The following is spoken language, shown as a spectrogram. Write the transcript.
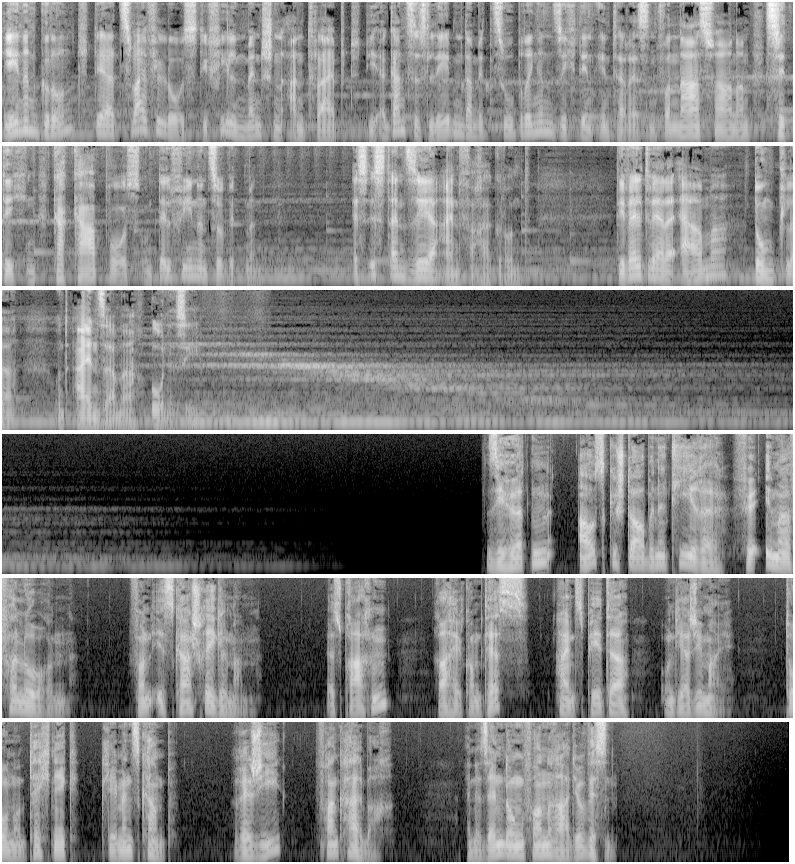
Jenen Grund, der zweifellos die vielen Menschen antreibt, die ihr ganzes Leben damit zubringen, sich den Interessen von Nashörnern, Sittichen, Kakapos und Delfinen zu widmen. Es ist ein sehr einfacher Grund. Die Welt wäre ärmer, dunkler und einsamer ohne sie. Sie hörten Ausgestorbene Tiere für immer verloren von Iska Schregelmann. Es sprachen Rahel Comtes, Heinz Peter und Yajimai. Ton und Technik Clemens Kamp. Regie Frank Halbach. Eine Sendung von Radio Wissen.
